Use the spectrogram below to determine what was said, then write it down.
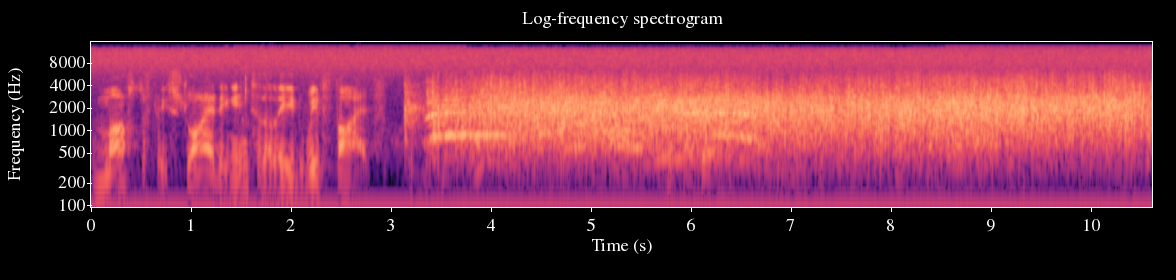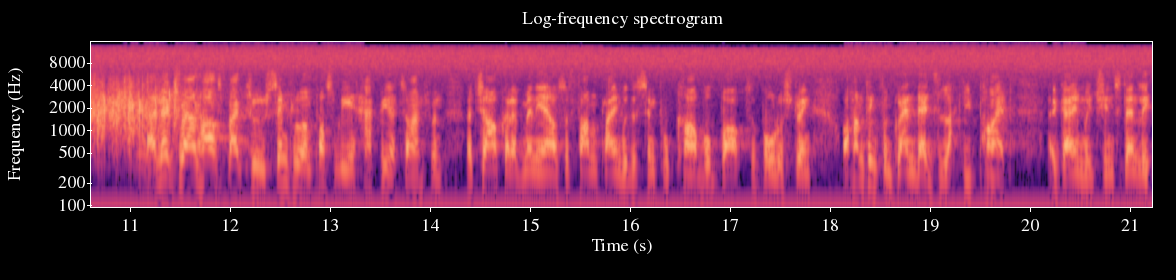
masterfully striding into the lead with five. Our next round harks back to simpler and possibly happier times when a child could have many hours of fun playing with a simple cardboard box, a ball of string, or hunting for Grandad's lucky pipe, a game which incidentally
